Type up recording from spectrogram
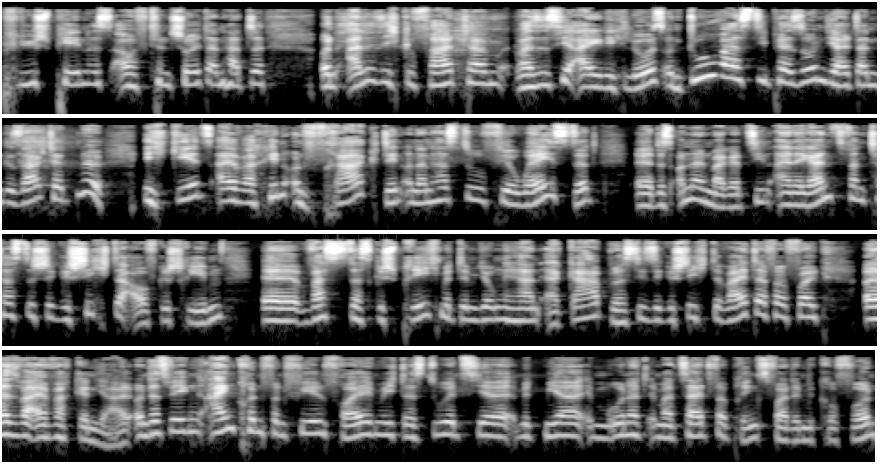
Plüschpenis auf den Schultern hatte und alle sich gefragt haben, was ist hier eigentlich los? Und du warst die Person, die halt dann gesagt hat, nö, ich gehe jetzt einfach hin und frag den und dann hast du für Wasted, äh, das Online-Magazin, eine ganz fantastische Geschichte aufgeschrieben, äh, was das Gespräch mit dem jungen Herrn ergab. Du hast diese Geschichte weiterverfolgt und das war einfach genial. Und deswegen ein Grund von vielen freue ich mich, dass du jetzt hier mit mir im Monat immer Zeit verbringst vor dem Mikrofon.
